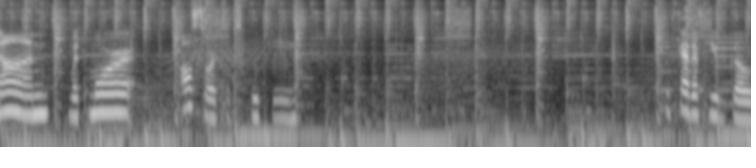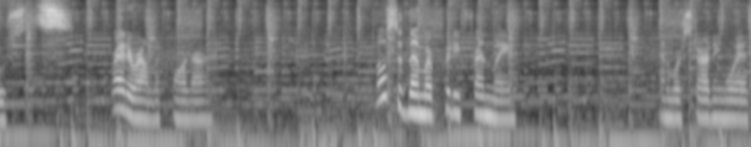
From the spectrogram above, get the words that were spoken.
on with more, all sorts of spooky. We've got a few ghosts right around the corner. Most of them are pretty friendly. And we're starting with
